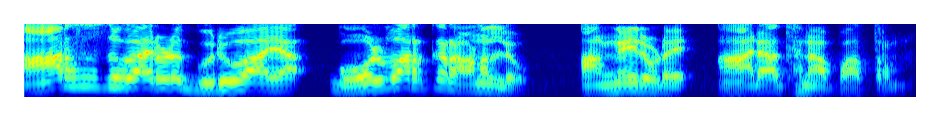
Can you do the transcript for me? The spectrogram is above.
ആർ എസ് എസുകാരുടെ ഗുരുവായ ഗോൾവാർക്കർ ആണല്ലോ ആരാധനാപാത്രം.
